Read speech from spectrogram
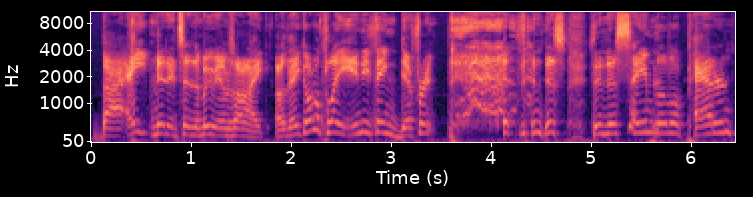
by eight minutes in the movie, I was like, are they gonna play anything different than this than this same little pattern?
